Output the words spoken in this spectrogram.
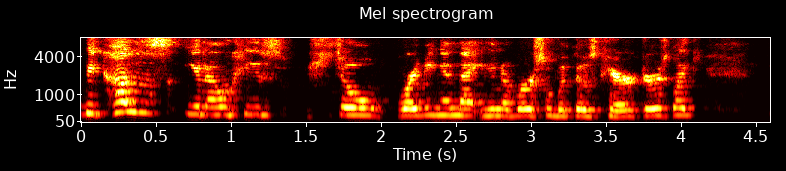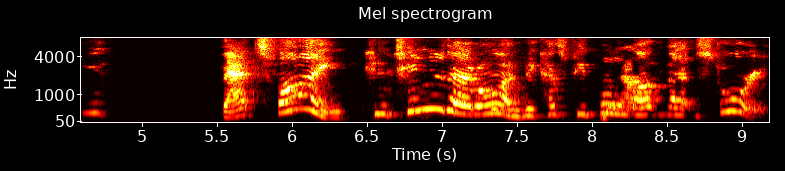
because, you know, he's still writing in that universe with those characters, like that's fine. Continue that on because people Yeah. love that story.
